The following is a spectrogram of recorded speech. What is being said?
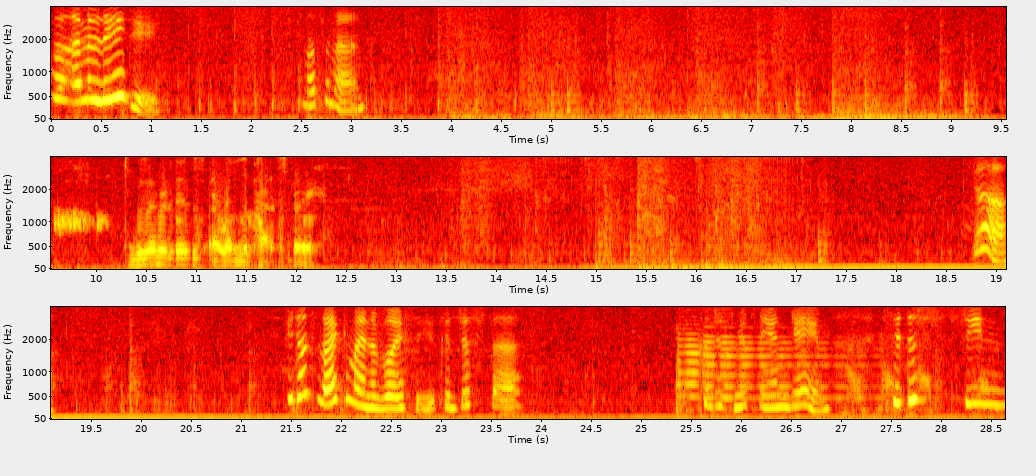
Well, I'm a lady. Not a man. Whatever it is, I love the pat spray. Yeah. If you don't like my voice, you could just, uh... Could just mute me in game. See, this scene,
